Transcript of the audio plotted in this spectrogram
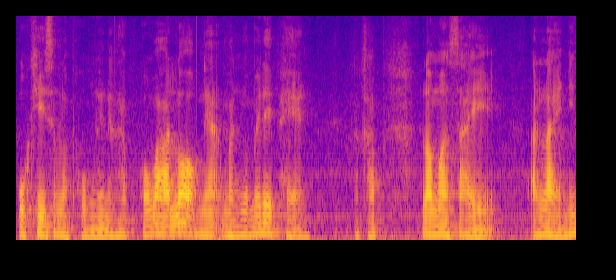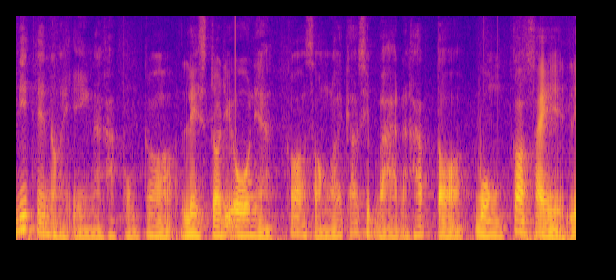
โอเคสำหรับผมเลยนะครับ เพราะว่าลอกเนี้ยมันก็ไม่ได้แพงนะครับ เรามาใส่อะไหล่นิดๆหน่อยๆเองนะครับ ผมก็เลสต u ดิโอเนี่ยก็ 290 บาทนะครับ ต่อวงก็ใส่เล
